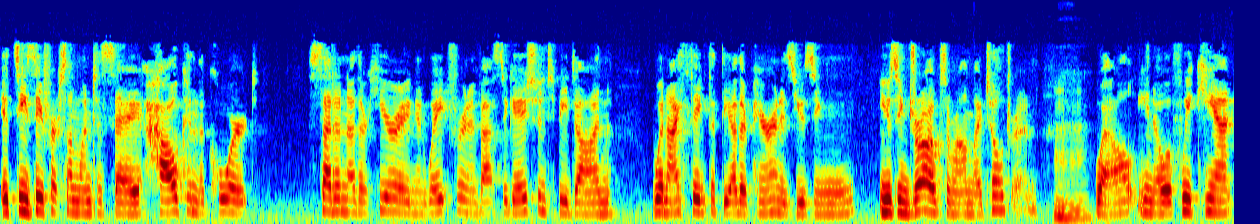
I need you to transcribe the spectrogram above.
it's easy for someone to say, How can the court set another hearing and wait for an investigation to be done when I think that the other parent is using using drugs around my children. Mm-hmm. Well, you know, if we can't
